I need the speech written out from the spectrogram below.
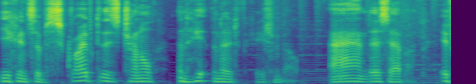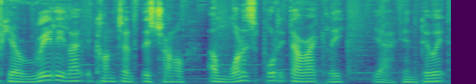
you can subscribe to this channel and hit the notification bell. And as ever, if you really like the content of this channel and want to support it directly, yeah, I can do it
